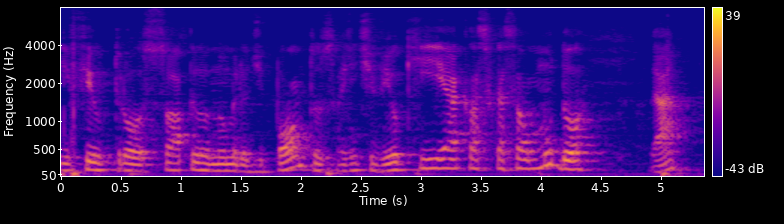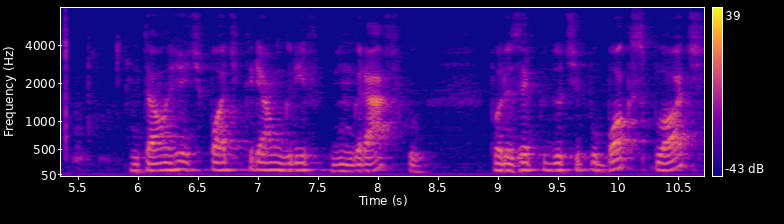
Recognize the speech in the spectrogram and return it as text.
e filtrou só pelo número de pontos, a gente viu que a classificação mudou, tá? Então, a gente pode criar um, um gráfico, por exemplo, do tipo box plot,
